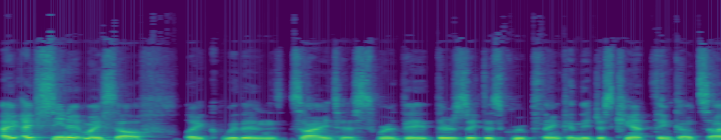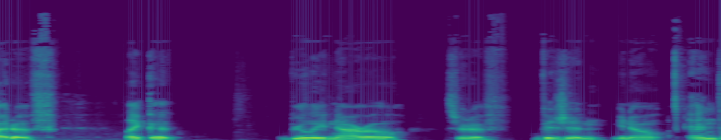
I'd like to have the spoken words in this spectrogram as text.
I, have seen it myself, like within scientists where they there's like this group think and they just can't think outside of like a really narrow sort of vision, you know. And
